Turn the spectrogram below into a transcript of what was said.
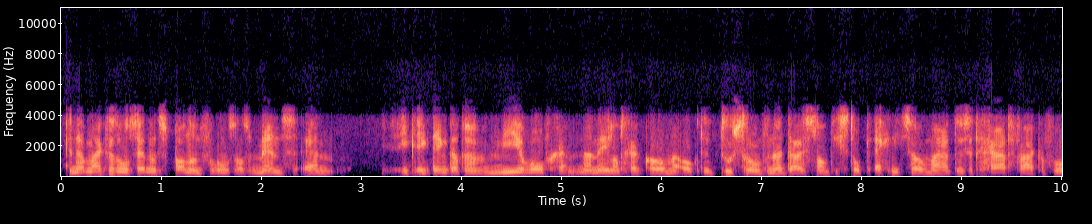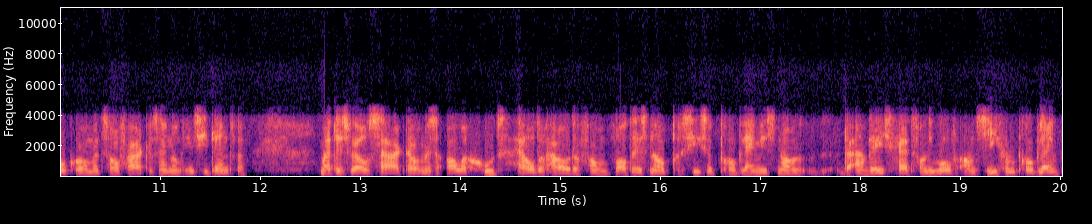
En dat maakt het ontzettend spannend voor ons als mens. En ik, ik denk dat er meer wolf naar Nederland gaan komen. Ook de toestroom vanuit Duitsland die stopt echt niet zomaar. Dus het gaat vaker voorkomen. Het zal vaker zijn dan incidenten. Maar het is wel zaak dat we met z'n allen goed helder houden van wat is nou precies het probleem. Is nou de aanwezigheid van die wolf aan zich een probleem?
